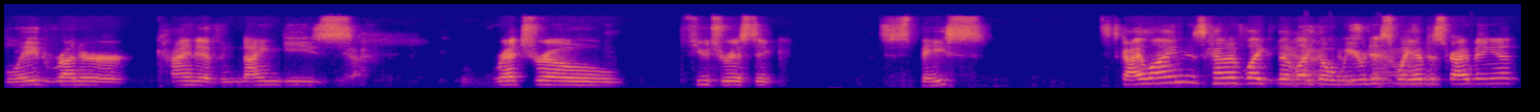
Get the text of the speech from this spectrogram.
Blade Runner kind of 90s yeah. retro futuristic space skyline is kind of like the yeah, like the weirdest way of describing it.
